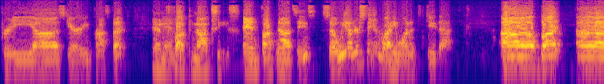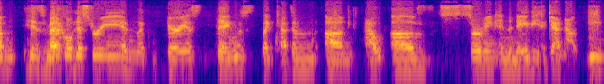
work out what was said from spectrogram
pretty uh, scary prospect And And- fuck Nazis. and fuck Nazis. So we understand why he wanted to do that. Uh, but um, his medical history and like various things like kept him um, out of serving in the Navy again. Now he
